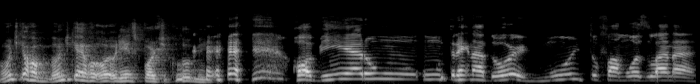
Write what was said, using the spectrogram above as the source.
Onde que é, onde que é o Oriente Esporte Clube? Robinho era um, um, treinador muito famoso lá na,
